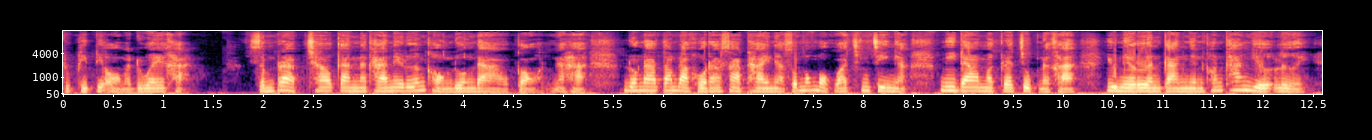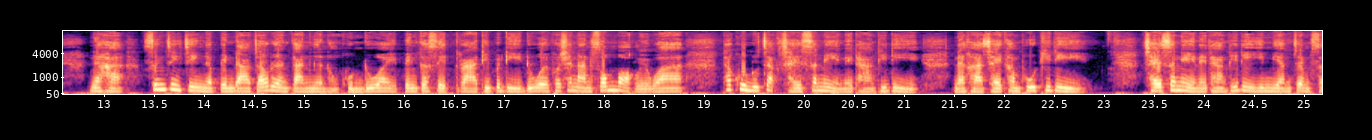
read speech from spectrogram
ทุกคลิปที่ออกมาด้วยค่ะสำหรับชาวกันนะคะในเรื่องของดวงดาวก่อนนะคะ ดวงดาวตามหลักโหราศาสตร์ไทยเนี่ยส้มต้องบอกว่าจริงๆอะมีดาวมากระจุกนะคะ อยู่ในเรือนการเงินค่อนข้างเยอะเลยนะคะ ซึ่งจริงๆเนี่ยเป็นดาวเจ้าเรือนการเงินของคุณด้วย เป็นเกษตราธิบดีด้วย เพราะฉะนั้นส้มบอกเลยว่า ถ้าคุณรู้จักใช้เสน่ห์ในทางที่ดีนะคะ ใช้คำพูดที่ดี ใช้เสน่ห์ในทางที่ดียิ้มแย้มแจ่มใส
